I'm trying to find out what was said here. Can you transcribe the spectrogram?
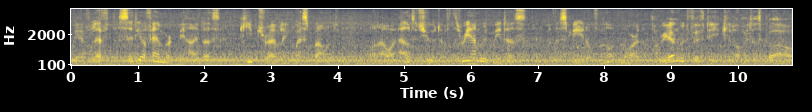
We have left the city of Hamburg behind us and keep traveling westbound on our altitude of 300 meters and with a speed of not more than 350 kilometers per hour.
